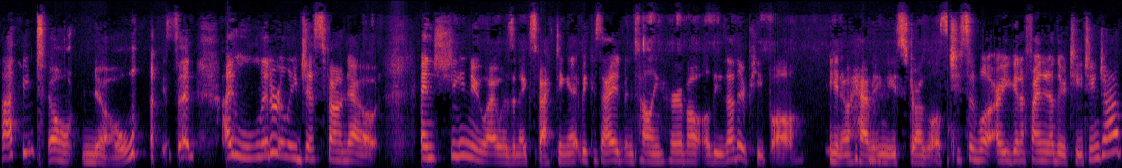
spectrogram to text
I don't know. I said, I literally just found out. And she knew I wasn't expecting it because I had been telling her about all these other people you know, having these struggles. She said, "Well, are you going to find another teaching job?"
